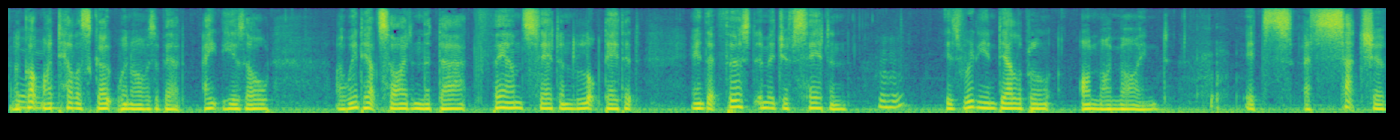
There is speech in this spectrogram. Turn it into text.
And I got my telescope when I was about eight years old. I went outside in the dark, found Saturn, looked at it, and that first image of Saturn Mhm. is really indelible on my mind. It's a, such a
